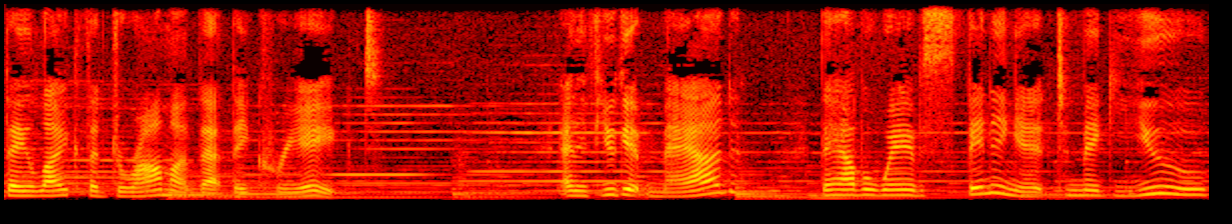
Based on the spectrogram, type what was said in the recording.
They like the drama that they create. And if you get mad, they have a way of spinning it to make you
